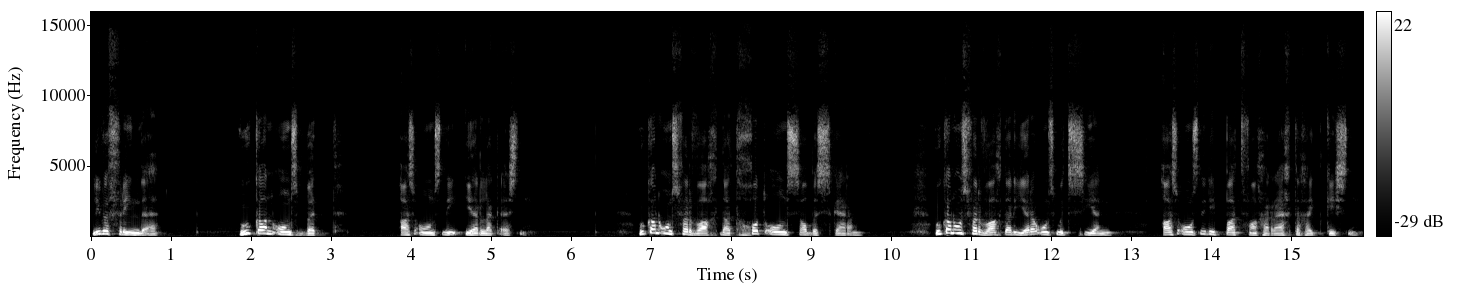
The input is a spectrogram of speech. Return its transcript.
Liewe vriende, hoe kan ons bid as ons nie eerlik is nie? Hoe kan ons verwag dat God ons sal beskerm? Hoe kan ons verwag dat die Here ons moet seën as ons nie die pad van geregtigheid kies nie?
